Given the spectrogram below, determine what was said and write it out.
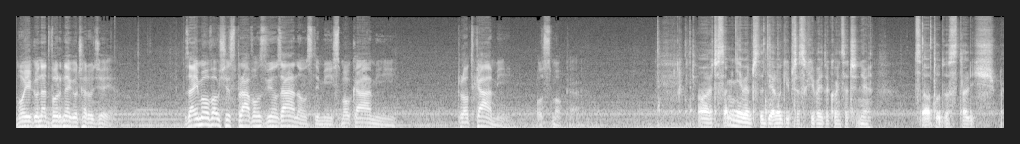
mojego nadwornego czarodzieja. Zajmował się sprawą związaną z tymi smokami, plotkami o smokach. O, czasami nie wiem, czy te dialogi przesłuchiwać do końca, czy nie. Co tu dostaliśmy?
